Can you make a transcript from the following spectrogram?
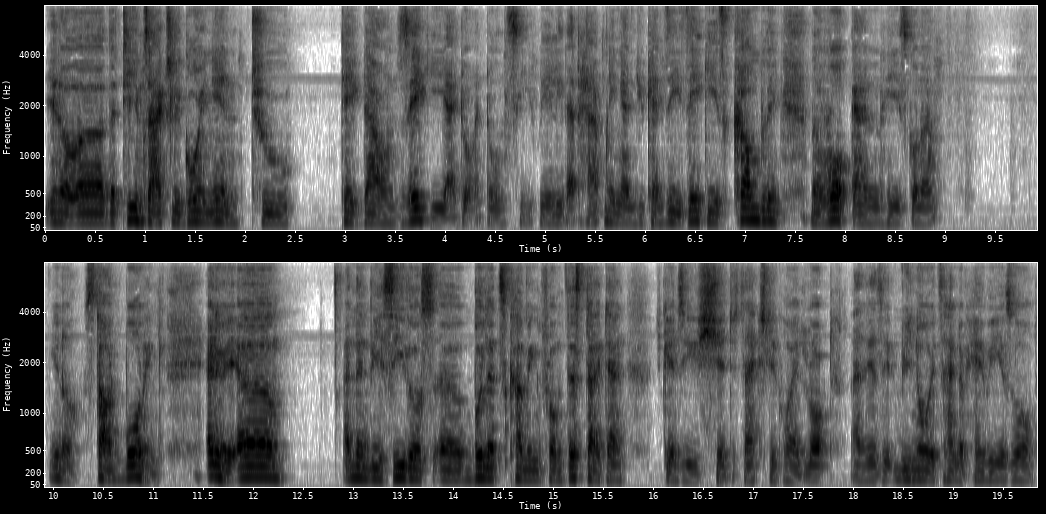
you know uh the teams are actually going in to take down Zeiki. I don't I don't see really that happening. And you can see Zeiki is crumbling the rock and he's gonna you know start bowling. anyway um and then we see those uh, bullets coming from this titan. You can see shit it's actually quite a lot. And we know it's kind of heavy as well.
